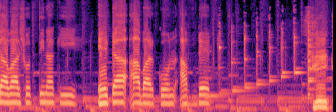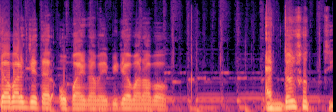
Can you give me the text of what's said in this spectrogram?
কাভার সত্যি নাকি? এটা আবার কোন আপডেট ফ্রি কভার জেতার উপায় নামে ভিডিও বানাবো। একদম সত্যি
